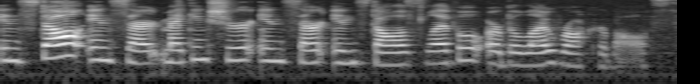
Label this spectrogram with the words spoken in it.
Install insert, making sure insert installs level or below rocker boss.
